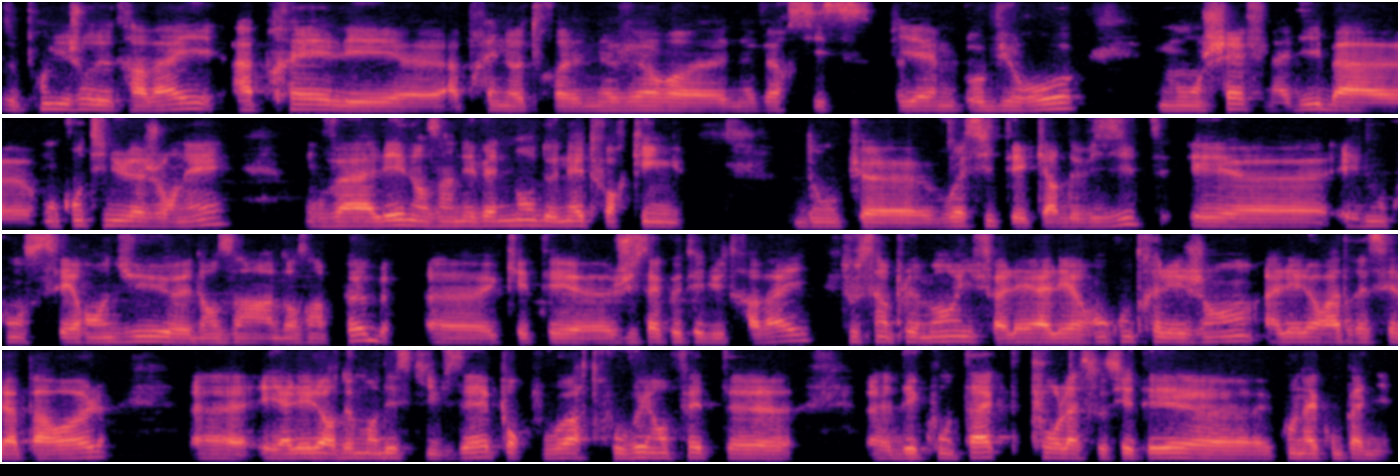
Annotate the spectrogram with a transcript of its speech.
Le premier jour de travail, après, les, après notre 9h, 9h06 p.m. au bureau, mon chef m'a dit bah, on continue la journée, on va aller dans un événement de networking. Donc, euh, voici tes cartes de visite. Et, euh, donc, on s'est rendu euh, dans un, dans un pub qui était juste à côté du travail. Tout simplement, il fallait aller rencontrer les gens, aller leur adresser la parole et aller leur demander ce qu'ils faisaient pour pouvoir trouver en fait des contacts pour la société qu'on accompagnait.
